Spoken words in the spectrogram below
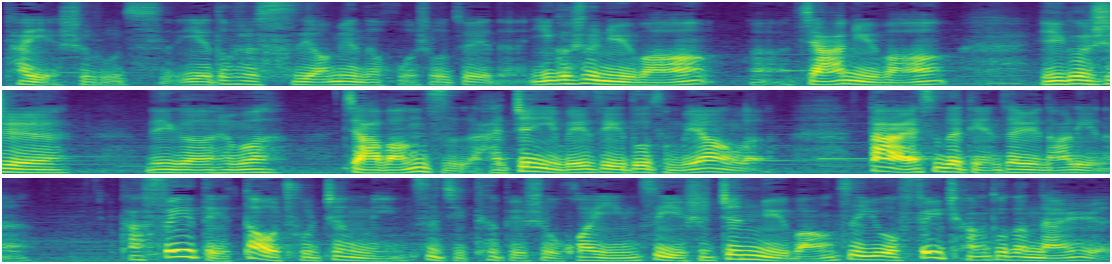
她也是如此，也都是死要面子活受罪的。一个是女王啊，假女王；一个是那个什么假王子，还真以为自己都怎么样了。大 S 的点在于哪里呢？她非得到处证明自己特别受欢迎，自己是真女王，自己有非常多的男人，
